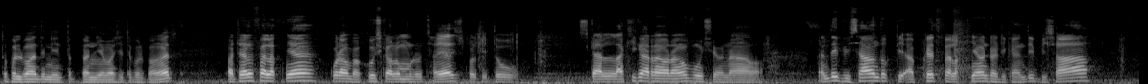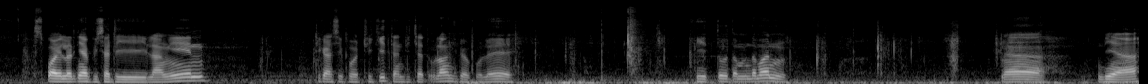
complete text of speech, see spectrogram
Tebel banget ini tebannya masih tebel banget. Padahal velgnya kurang bagus kalau menurut saya seperti itu. Sekali lagi karena orangnya fungsional. Nanti bisa untuk di upgrade velgnya udah diganti bisa spoilernya bisa dihilangin dikasih body kit dan dicat ulang juga boleh. Gitu teman-teman. Nah ini ya.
